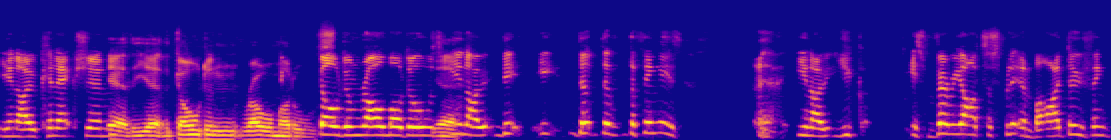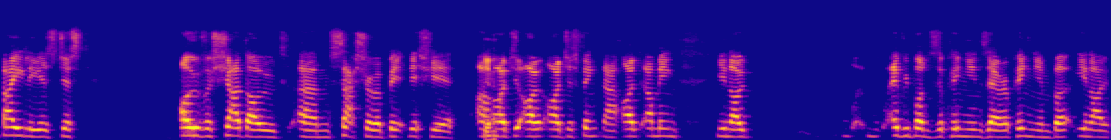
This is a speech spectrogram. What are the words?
you know connection Yeah, the uh, the golden role models. golden role models Yeah. you know the, the the the thing is you know you it's very hard to split them but i do think bayley has just overshadowed um sasha a bit this year I, Yeah. I, I, I just think that I, I mean you know everybody's opinion's their opinion but you know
